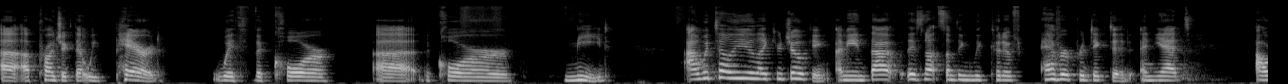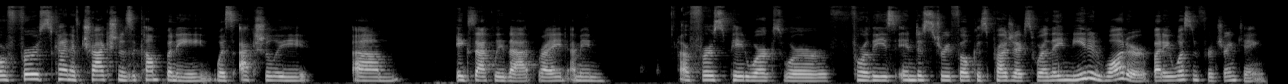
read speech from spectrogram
a, a project that we paired with the core, uh, the core need. I would tell you like you're joking. I mean, that is not something we could have ever predicted, and yet our first kind of traction as a company was actually um, exactly that, right? I mean, our first paid works were for these industry focused projects where they needed water, but it wasn't for drinking.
